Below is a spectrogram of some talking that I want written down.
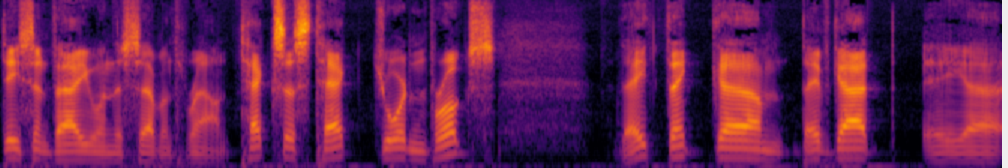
decent value in the seventh round. Texas Tech, Jordyn Brooks, they think um, they've got a uh,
